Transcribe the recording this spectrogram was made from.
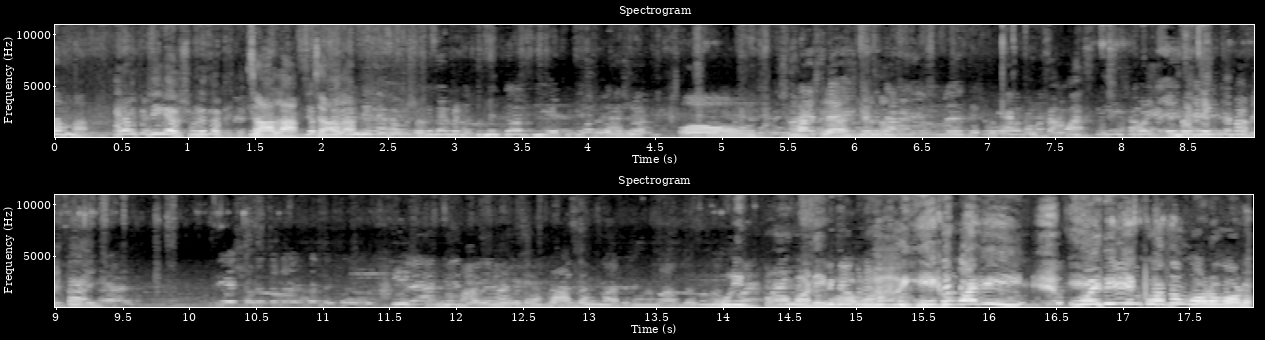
দেখো চালাক চালাক। ও থাকলে আসবে না। দেখতে পাবে তাই? উরি বাবা রে বাবা একবারই ওইদিকে কত বড় বড়।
